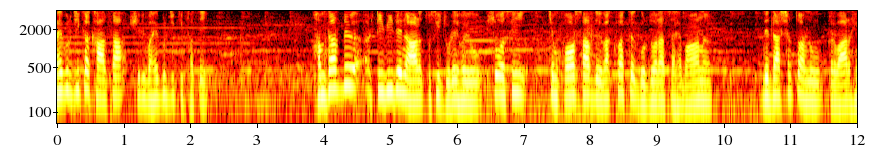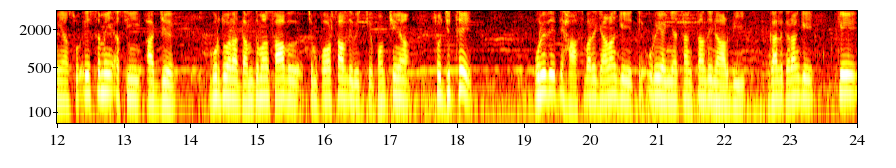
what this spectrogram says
ਵਾਹਿਗੁਰੂ ਜੀ ਕਾ ਖਾਲਸਾ, ਸ੍ਰੀ ਵਾਹਿਗੁਰੂ ਜੀ ਕੀ ਫਤਿਹ। ਹਮਦਰਦ ਟੀਵੀ ਦੇ ਨਾਲ ਤੁਸੀਂ ਜੁੜੇ ਹੋਏ ਹੋ। ਸੋ ਅਸੀਂ ਚਮਕੌਰ ਸਾਹਿਬ ਦੇ ਵੱਖ-ਵੱਖ ਗੁਰਦੁਆਰਾ ਸਾਹਿਬਾਨ ਦੇ ਦਰਸ਼ਨ ਤੁਹਾਨੂੰ ਕਰਵਾ ਰਹੇ ਹਾਂ। ਸੋ ਇਸ ਸਮੇਂ ਅਸੀਂ ਅੱਜ ਗੁਰਦੁਆਰਾ ਦਮਦਮਾ ਸਾਹਿਬ, ਚਮਕੌਰ ਸਾਹਿਬ ਦੇ ਵਿੱਚ ਪਹੁੰਚੇ ਹਾਂ। ਸੋ ਜਿੱਥੇ ਉਰੇ ਦੇ ਇਤਿਹਾਸ ਬਾਰੇ ਜਾਣਾਂਗੇ ਤੇ ਉਰੇ ਆਈਆਂ ਸੰਗਤਾਂ ਦੇ ਨਾਲ ਵੀ ਗੱਲ ਕਰਾਂਗੇ ਕਿ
